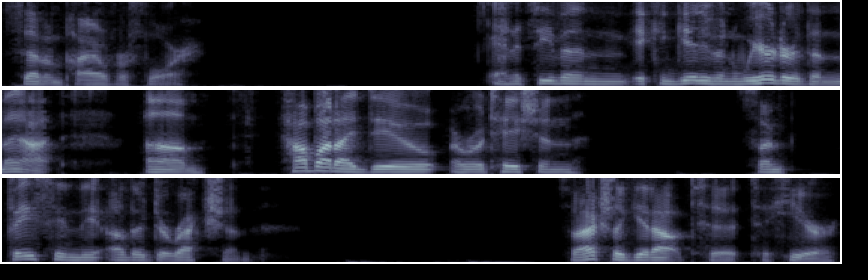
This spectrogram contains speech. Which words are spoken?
7 pi over 4. And it's even, it can get even weirder than that. Um, how about I do a rotation so I'm facing the other direction. So I actually get out to, to here.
